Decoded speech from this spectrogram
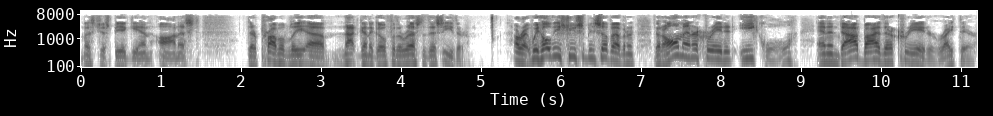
let's just be again honest. They're probably uh, not going to go for the rest of this either. All right, we hold these truths to be self-evident that all men are created equal and endowed by their creator right there.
